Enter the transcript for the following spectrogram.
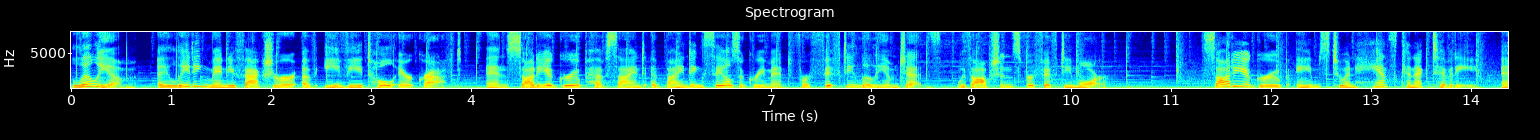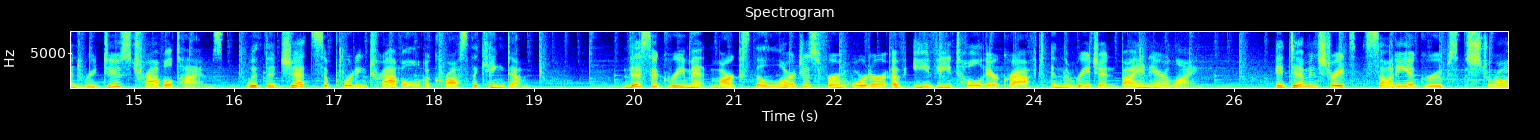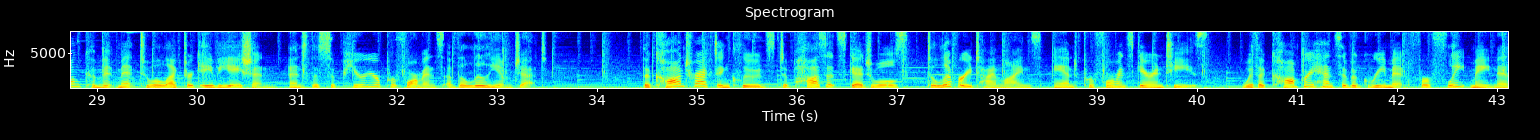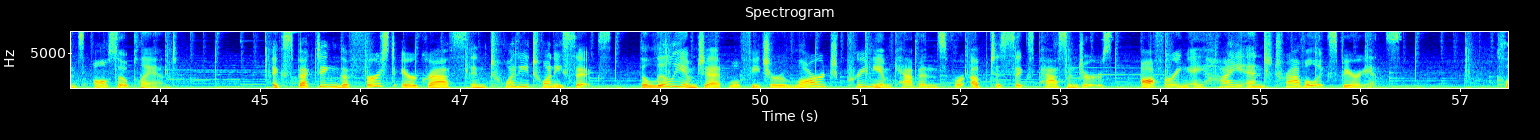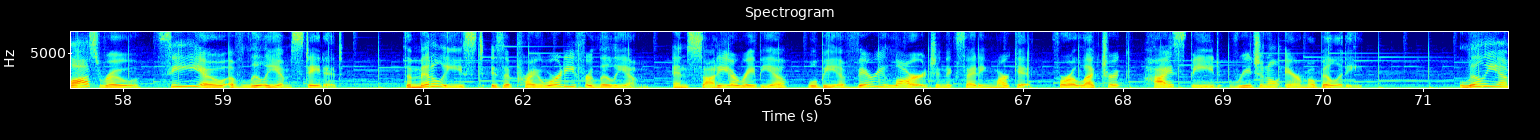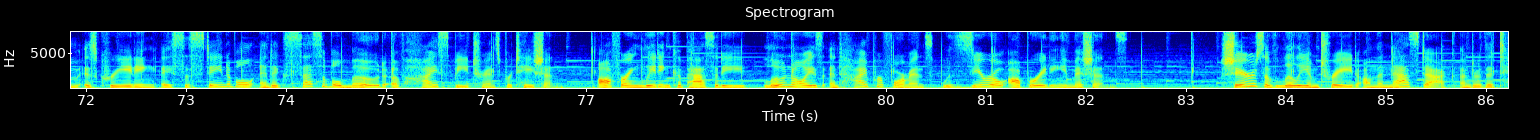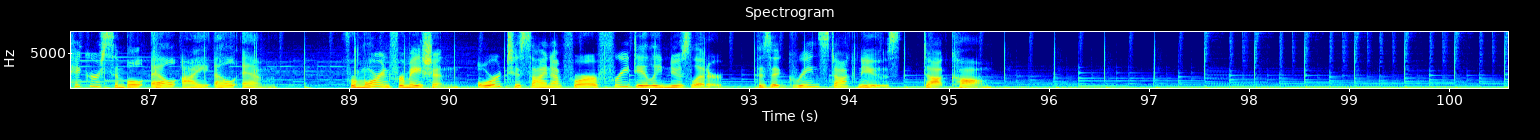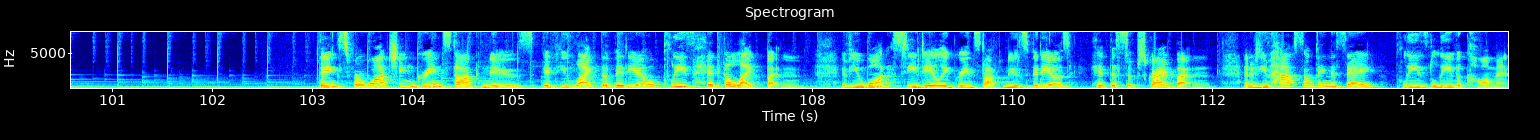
Lilium, a leading manufacturer of eVTOL aircraft, and Saudia Group have signed a binding sales agreement for 50 Lilium jets, with options for 50 more. Saudia Group aims to enhance connectivity and reduce travel times, with the jets supporting travel across the kingdom. This agreement marks the largest firm order of eVTOL aircraft in the region by an airline. It demonstrates Saudia Group's strong commitment to electric aviation and the superior performance of the Lilium jet. The contract includes deposit schedules, delivery timelines, and performance guarantees, with a comprehensive agreement for fleet maintenance also planned. Expecting the first aircrafts in 2026, the Lilium jet will feature large premium cabins for up to six passengers, offering a high-end travel experience. Klaus Roewe, CEO of Lilium, stated, The Middle East is a priority for Lilium, and Saudi Arabia will be a very large and exciting market for electric, high-speed regional air mobility. Lilium is creating a sustainable and accessible mode of high-speed transportation offering leading capacity, low noise, and high performance with zero operating emissions. Shares of Lilium trade on the NASDAQ under the ticker symbol LILM. For more information or to sign up for our free daily newsletter, visit greenstocknews.com. Thanks for watching Greenstock News. If you liked the video, please hit the like button. If you want to see daily Greenstock News videos, hit the subscribe button. And if you have something to say, please leave a comment.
